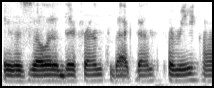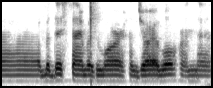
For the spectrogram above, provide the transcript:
it was a little different back then for me. Uh, but this time was more enjoyable and uh,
